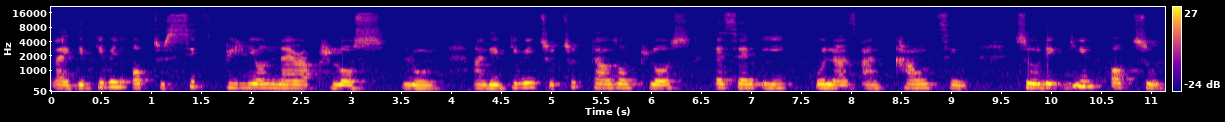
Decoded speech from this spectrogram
like they've given up to 6 billion naira plus loan and they've given to 2000 plus SME owners and counting. So they give up to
